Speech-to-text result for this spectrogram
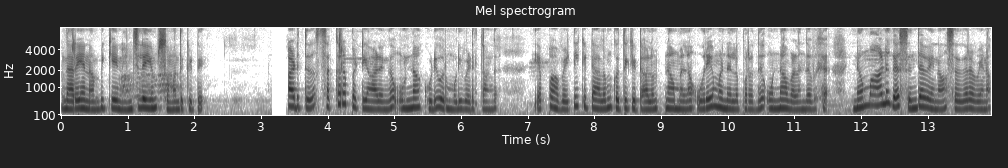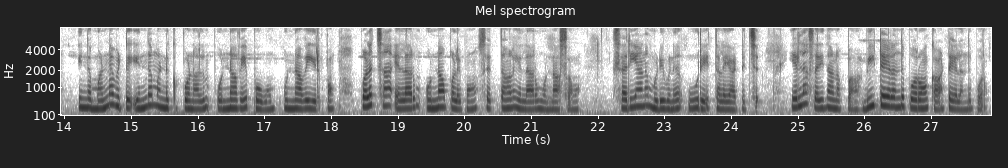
நிறைய நம்பிக்கையை நெஞ்சிலையும் சுமந்துக்கிட்டே. அடுத்து சக்கரைப்பட்டி ஆளுங்க ஒன்றா கூடி ஒரு முடிவெடுத்தாங்க. எப்பா வெட்டிக்கிட்டாலும் கொத்திக்கிட்டாலும் நாமெல்லாம் ஒரே மண்ணில் பிறந்து ஒன்றா வளர்ந்தவங்க நம்ம ஆளுக சிந்த வேணாம் சிதற வேணாம் இந்த மண்ணை விட்டு எந்த மண்ணுக்கு போனாலும் ஒன்றாவே போவோம் ஒன்றாவே இருப்போம். பொழைச்சா எல்லாரும் ஒன்றா பொழைப்போம் செத்தாலும் எல்லாரும் ஒன்றா சாவோம். சரியான முடிவுன்னு ஊரே தலையாட்டுச்சு. எல்லாம் சரிதானப்பா. வீட்டை இழந்து போகிறோம் காட்டை இழந்து போகிறோம்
